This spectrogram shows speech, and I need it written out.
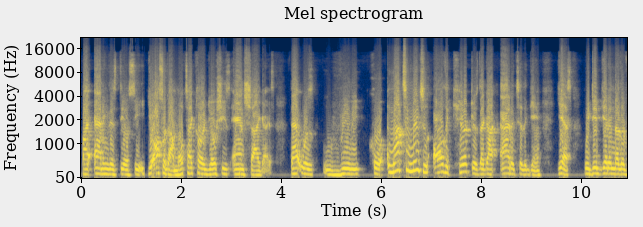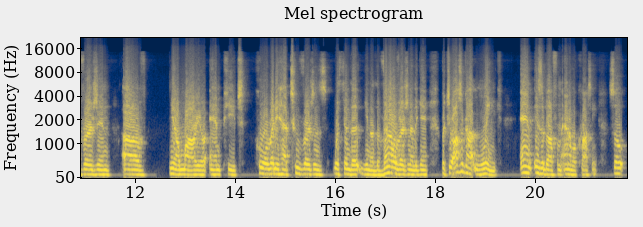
by adding this DLC. You also got multicolored Yoshis and Shy Guys. That was really cool. Not to mention all the characters that got added to the game. Yes, we did get another version of you know Mario and Peach who already had two versions within the you know the vanilla version of the game, but you also got Link and Isabelle from Animal Crossing. So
